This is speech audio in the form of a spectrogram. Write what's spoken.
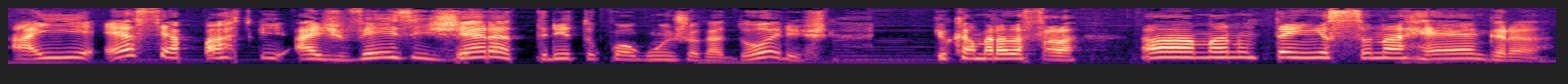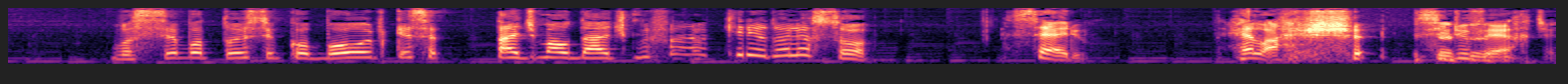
aí essa é a parte que às vezes gera atrito com alguns jogadores, que o camarada fala: "Ah, mas não tem isso na regra. Você botou esse kobold porque você tá de maldade comigo. Eu falei, querido, olha só. Sério. Relaxa, se diverte.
